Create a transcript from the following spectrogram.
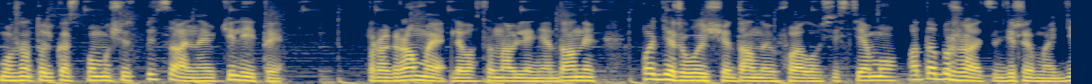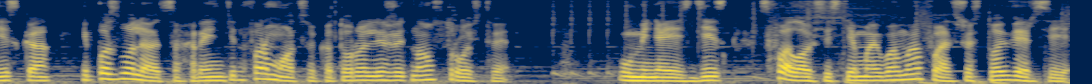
можно только с помощью специальной утилиты Программы для восстановления данных, поддерживающие данную файловую систему, отображают содержимое диска и позволяют сохранить информацию, которая лежит на устройстве. У меня есть диск с файловой системой VMFS 6 версии,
